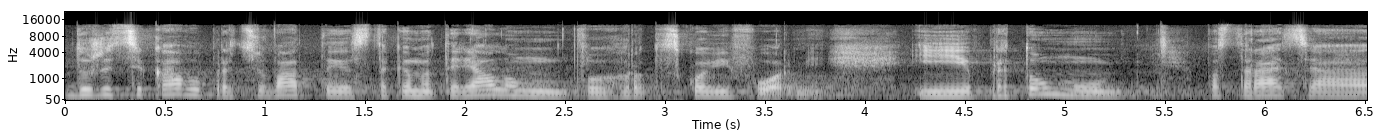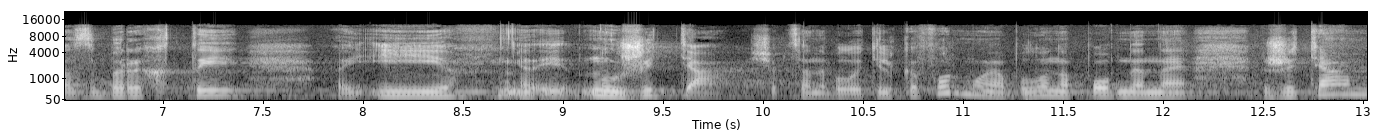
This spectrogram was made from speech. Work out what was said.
Дуже цікаво працювати з таким матеріалом в гротесковій формі. І при тому постаратися зберегти і і, ну, життя, щоб це не було тільки формою, а було наповнене життям.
